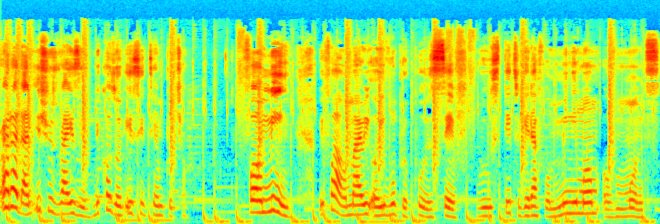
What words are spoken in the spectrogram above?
rather than issues rising because of AC temperature. For me, before I'll marry or even propose, safe, we'll stay together for minimum of months,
